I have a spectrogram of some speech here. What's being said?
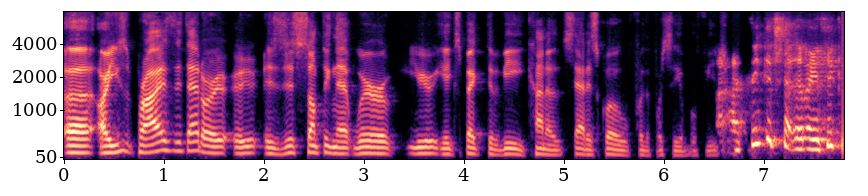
Uh, are you surprised at that, or, or is this something that we're you expect to be kind of status quo for the foreseeable future? I think it's. I think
